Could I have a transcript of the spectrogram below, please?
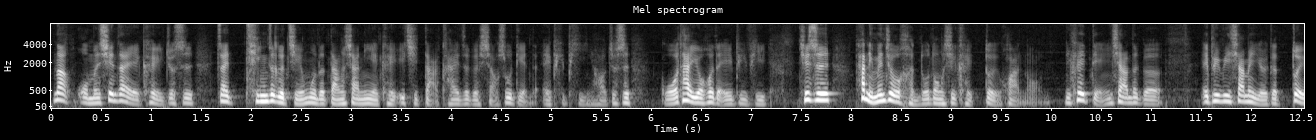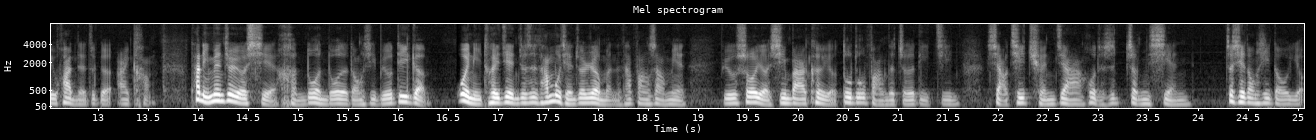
那我们现在也可以就是在听这个节目的当下，你也可以一起打开这个小数点的 APP，好，就是国泰优惠的 APP。其实它里面就有很多东西可以兑换哦，你可以点一下那个 APP 下面有一个兑换的这个 icon，它里面就有写很多很多的东西，比如第一个。为你推荐，就是它目前最热门的，它放上面，比如说有星巴克、有嘟嘟房的折抵金、小七全家或者是争鲜这些东西都有。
